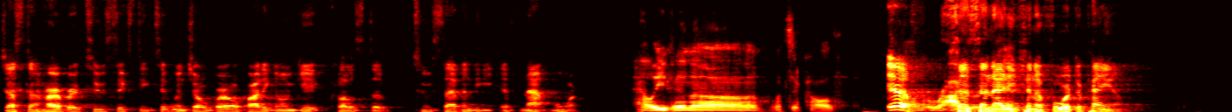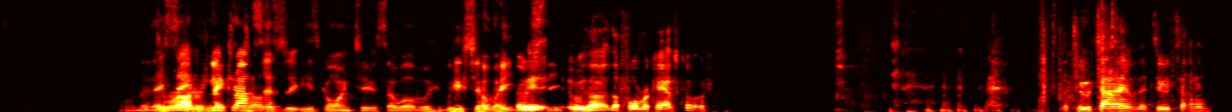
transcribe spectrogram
Justin Herbert 262, and Joe Burrow probably gonna get close to 270, if not more. Hell, even uh, what's it called? If Rodgers, Cincinnati man. can afford to pay him. Well, they they Even say Rodgers Mike makes it Brown says that he's going to, so we'll, we, we shall wait Who, and see. who the uh, the former Cavs coach, the two time, the two time.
